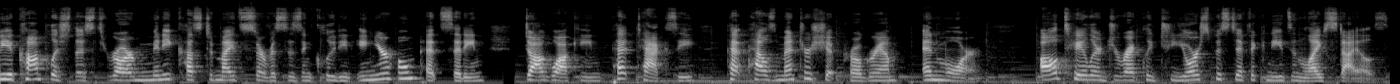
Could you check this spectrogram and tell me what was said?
We accomplish this through our many customized services, including in your home pet sitting, dog walking, pet taxi, Pet Pals mentorship program, and more, all tailored directly to your specific needs and lifestyles.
